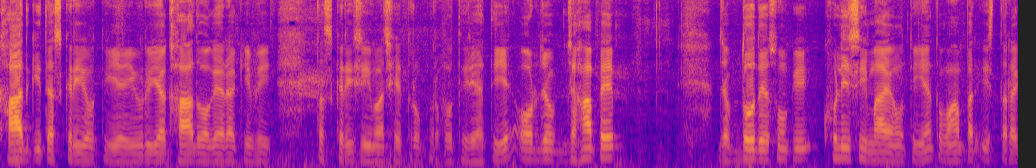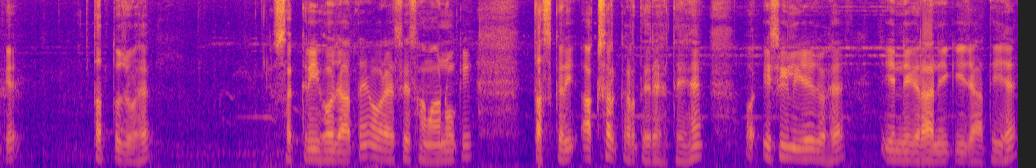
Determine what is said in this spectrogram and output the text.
खाद की तस्करी होती है, यूरिया खाद वगैरह की भी तस्करी सीमा क्षेत्रों पर होती रहती है। और जो, जहाँ पे जब दो देशों की खुली सीमाएँ होती हैं तो वहाँ पर इस तरह के तत्व जो है सक्रिय हो जाते हैं और ऐसे सामानों की तस्करी अक्सर करते रहते हैं और इसीलिए जो है ये निगरानी की जाती है।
